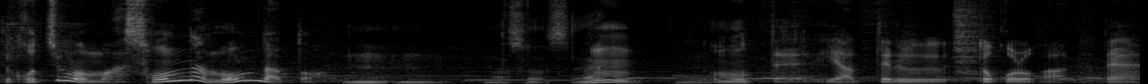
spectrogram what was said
でこっちもまあそんなもんだと、うんうん。まあそうですね。うん、思ってやってるところがあって。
